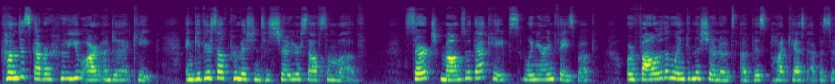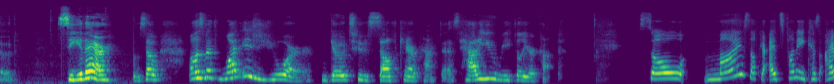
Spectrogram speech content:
Come discover who you are under that cape and give yourself permission to show yourself some love. Search Moms Without Capes when you're in Facebook or follow the link in the show notes of this podcast episode. See you there. So, Elizabeth, what is your go to self care practice? How do you refill your cup? So, my self care, it's funny because I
